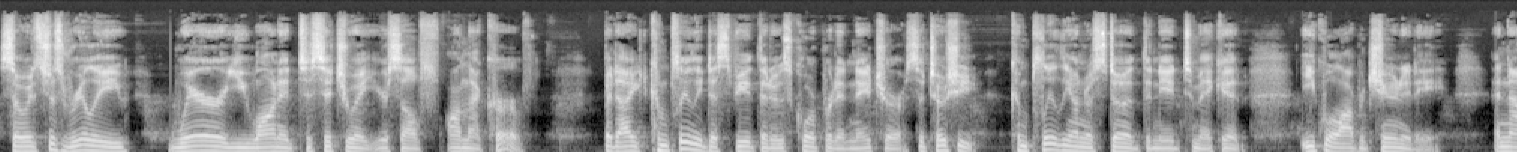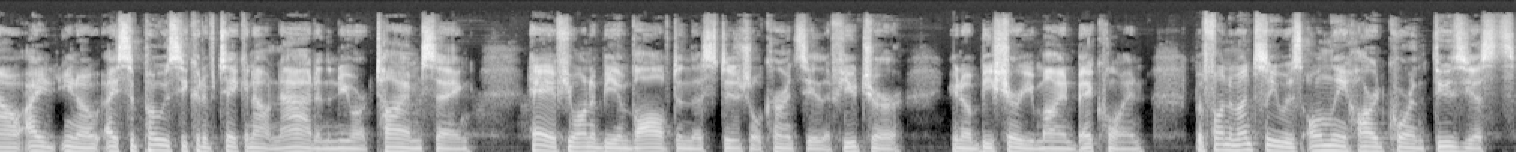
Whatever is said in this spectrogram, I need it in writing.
So it's just really where you wanted to situate yourself on that curve. But I completely dispute that it was corporate in nature. Satoshi completely understood the need to make it equal opportunity. And now I, you know, I suppose he could have taken out an ad in the New York Times saying, hey, if you want to be involved in this digital currency of the future, you know, be sure you mine Bitcoin. But fundamentally, it was only hardcore enthusiasts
